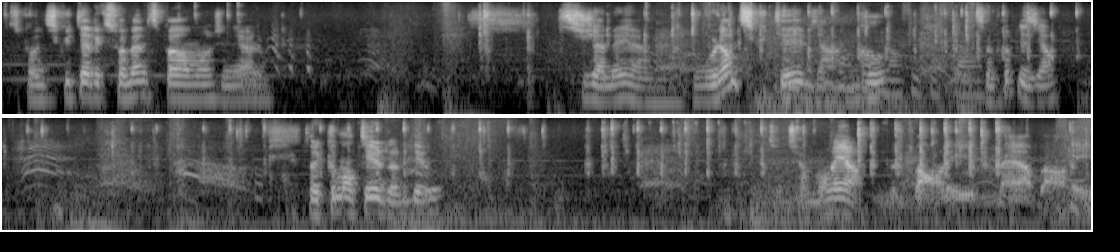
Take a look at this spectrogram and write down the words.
Parce qu'en discuter avec soi-même, c'est pas vraiment génial. Si jamais euh, vous voulez en discuter, eh bien, go, ça me ferait plaisir. Commentaires de la vidéo. Tu vas mourir, le bandit, merde, prêt.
